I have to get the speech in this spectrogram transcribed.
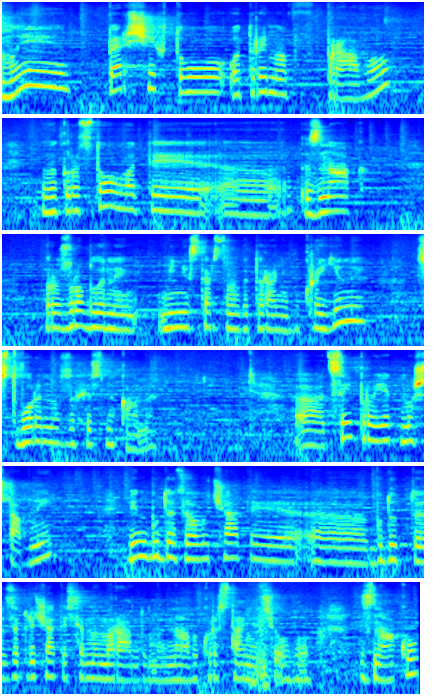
Ми перші, хто отримав право використовувати е, знак, розроблений Міністерством ветеранів України, створено захисниками. Е, Цей проєкт масштабний. Він буде залучати, е, будуть заключатися меморандуми на використання цього знаку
